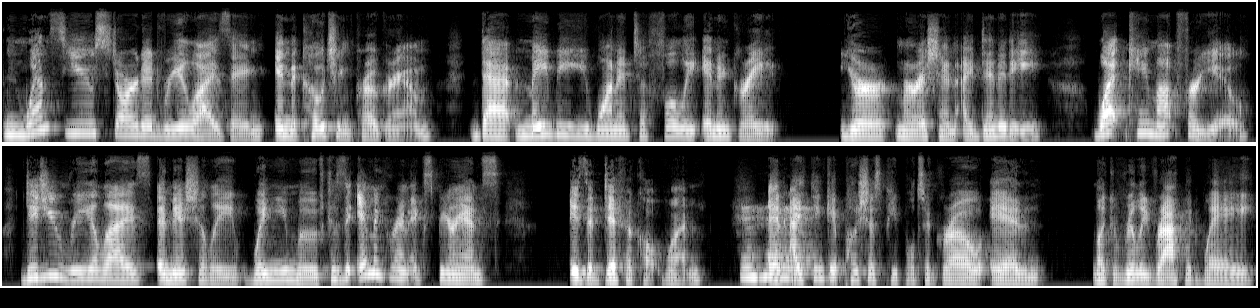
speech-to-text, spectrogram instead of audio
once you started realizing in the coaching program that maybe you wanted to fully integrate your Mauritian identity, what came up for you? Did you realize initially when you moved? Because the immigrant experience is a difficult one. Mm-hmm. And I think it pushes people to grow in like a really rapid way.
